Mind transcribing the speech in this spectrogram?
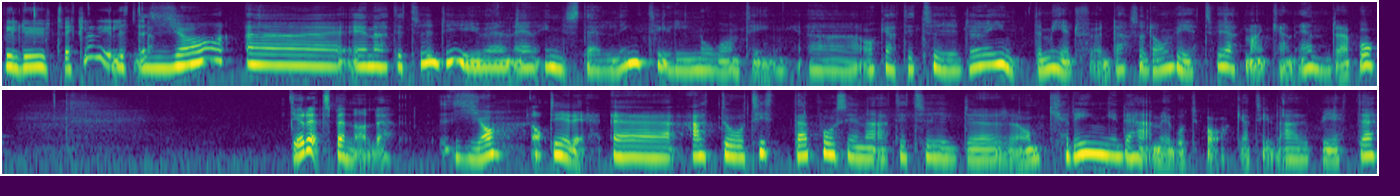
Vill du utveckla det lite? Ja, eh, en attityd är ju en, en inställning till någonting. Eh, och attityder är inte medfödda, så de vet vi att man kan ändra på. Det är rätt spännande. Ja, Ja. det är det. Eh, att då titta på sina attityder omkring det här med att gå tillbaka till arbetet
